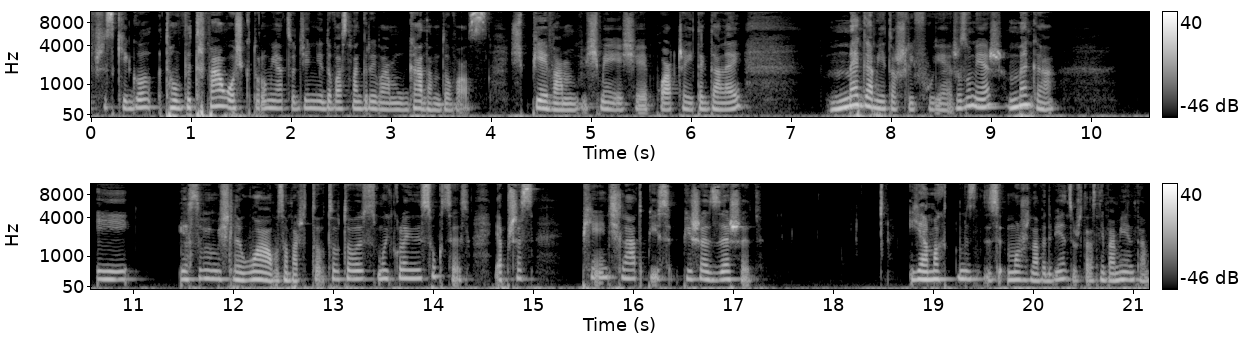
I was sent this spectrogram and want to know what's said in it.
wszystkiego, tą wytrwałość, którą ja codziennie do Was nagrywam, gadam do Was, śpiewam, śmieję się, płaczę i tak dalej, mega mnie to szlifuje, rozumiesz? Mega. I ja sobie myślę, wow, zobacz, to, to, to jest mój kolejny sukces. Ja przez pięć lat pis, piszę zeszyt. Ja ma, może nawet więcej, już teraz nie pamiętam.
